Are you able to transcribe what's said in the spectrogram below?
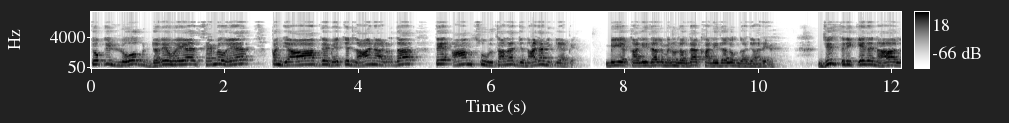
ਕਿਉਂਕਿ ਲੋਕ ਡਰੇ ਹੋਏ ਆ ਸਹਿਮੇ ਹੋਏ ਆ ਪੰਜਾਬ ਦੇ ਵਿੱਚ ਲਾਅ ਐਂਡ ਆਰਡਰ ਦਾ ਤੇ ਆਮ ਸਹੂਲਤਾਂ ਦਾ ਜਨਾਜ਼ਾ ਨਿਕਲਿਆ ਪਿਆ। ਵੀ ਅਕਾਲੀ ਦਲ, ਮੈਨੂੰ ਲੱਗਦਾ ਅਕਾਲੀ ਦਲ ਹੁੰਦਾ ਜਾ ਰਿਹਾ ਹੈ। ਜਿਸ ਤਰੀਕੇ ਦੇ ਨਾਲ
